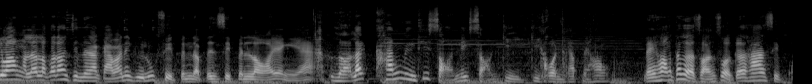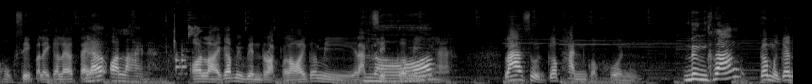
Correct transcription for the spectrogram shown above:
กล้องแล้วเราก็ต้องจินตนาการว่านี่คือลูกศิษย์เป็นแบบเป็นสิบเป็นร้อยอย่างเงี้ย เหรอแล้วครั้งหนึ่งที่สอนนี่สอนกี่กี่คนครับในห้อง ในห้องถ้าเกิดสอนสดก็ 50 60 อะไรก็แล้วแต่ แล้วออนไลน์นะ ออนไลน์ก็มีเป็นหลักร้อยก็มีหลักหรอสิบก็มีฮะล่าสุดก็พันกว่าคน หนึ่งครั้ง ก็เหมือนกัน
